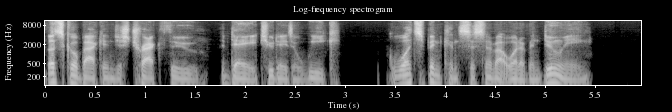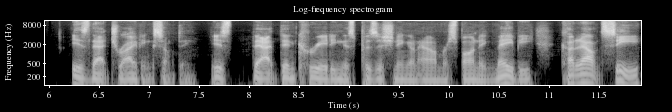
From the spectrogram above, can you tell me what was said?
Let's go back and just track through a day, two days a week. What's been consistent about what I've been doing? is that driving something? Is that then creating this positioning on how I'm responding? Maybe cut it out and see,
